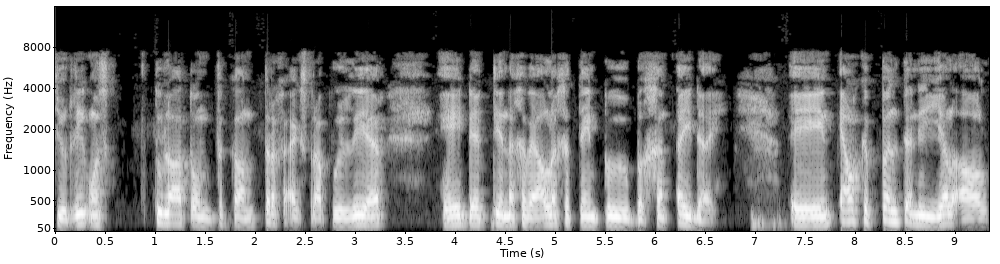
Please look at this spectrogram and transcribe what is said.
teorie ons toelaat om te kan terug ekstrapoleer, het dit teen 'n geweldige tempo begin uitdui. En elke punt in die heelal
